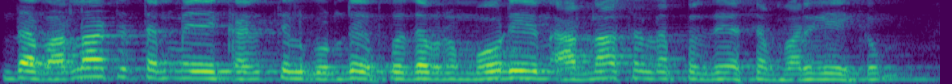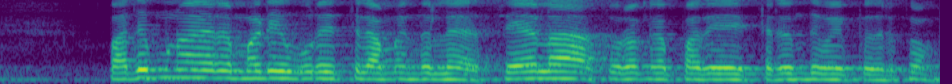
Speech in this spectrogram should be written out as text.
இந்த வரலாற்றுத் தன்மையை கருத்தில் கொண்டு பிரதமர் மோடியின் அருணாச்சல பிரதேசம் வருகைக்கும் பதிமூணாயிரம் அடி உயரத்தில் அமைந்துள்ள சேலா சுரங்கப்பாதையை திறந்து வைப்பதற்கும்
